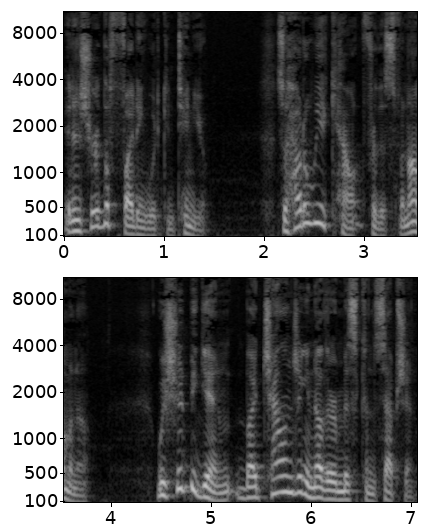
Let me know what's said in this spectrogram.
it ensured the fighting would continue. So, how do we account for this phenomena? We should begin by challenging another misconception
